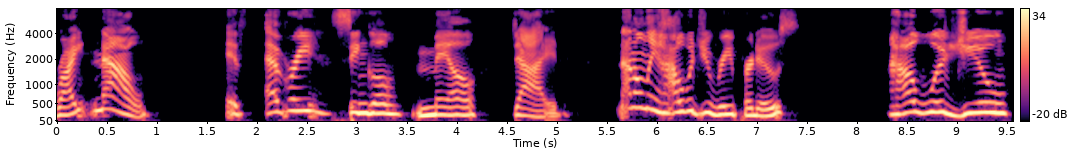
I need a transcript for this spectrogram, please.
right now if every single male died, not only how would you reproduce, how would you,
